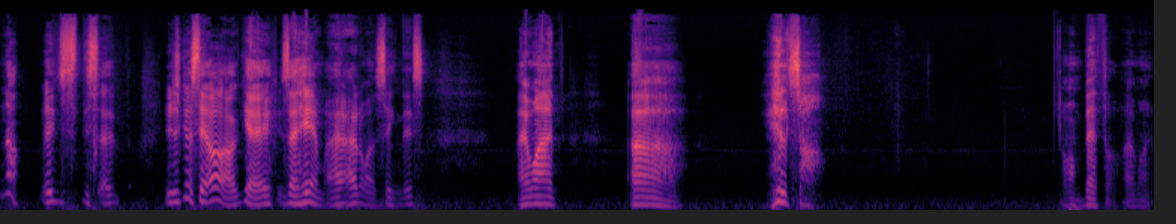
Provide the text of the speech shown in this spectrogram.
No. It's, it's a, you're just going to say, oh, okay, it's a hymn. I, I don't want to sing this. I want uh, Hillsong. I want Bethel. I want.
